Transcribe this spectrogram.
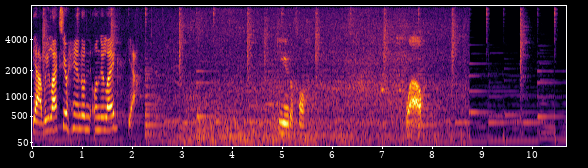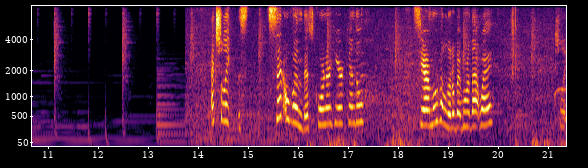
Yeah, relax your hand on, on your leg. Yeah. Beautiful. Wow. Actually, sit over in this corner here, Kendyl. Ciera, move a little bit more that way. Actually,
